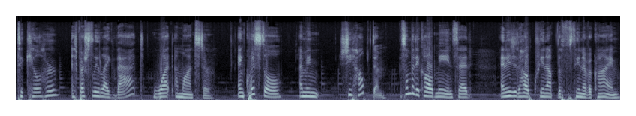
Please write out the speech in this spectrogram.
To kill her, especially like that? What a monster. And Krystal, I mean, she helped him. Somebody called me and said, I need you to help clean up the scene of a crime,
